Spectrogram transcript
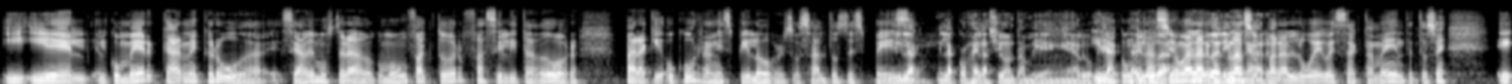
Y, y el, el comer carne cruda eh, se ha demostrado como un factor facilitador para que ocurran spillovers o saltos de especie. Y la, y la congelación también es algo Y que la congelación ayuda- a largo ayuda plazo para luego, exactamente. Entonces, eh,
